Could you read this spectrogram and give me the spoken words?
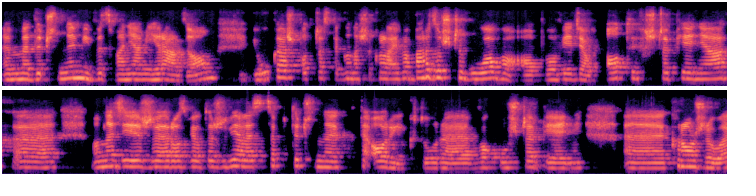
e, medycznymi wyzwaniami radzą. I Łukasz podczas tego naszego live'a bardzo szczegółowo opowiedział o tych szczepieniach. E, mam nadzieję, że rozwiał też wiele sceptycznych teorii, które wokół szczepień krążyły.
